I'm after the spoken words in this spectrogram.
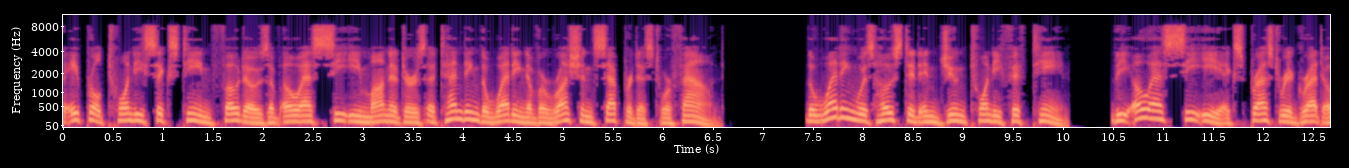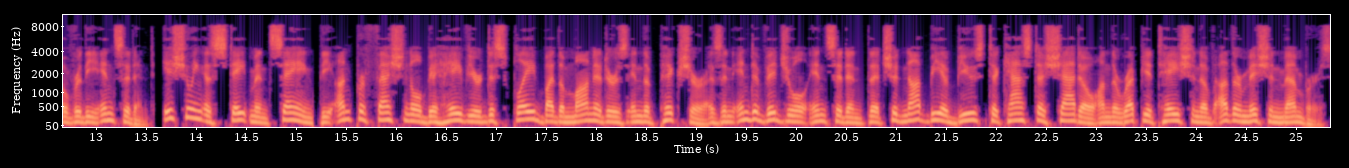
April 2016 photos of OSCE monitors attending the wedding of a Russian separatist were found. The wedding was hosted in June 2015. The OSCE expressed regret over the incident, issuing a statement saying the unprofessional behavior displayed by the monitors in the picture is an individual incident that should not be abused to cast a shadow on the reputation of other mission members.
